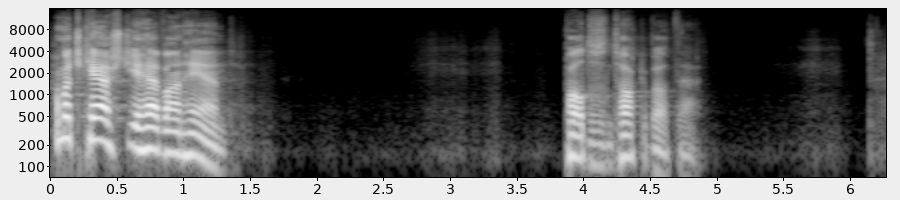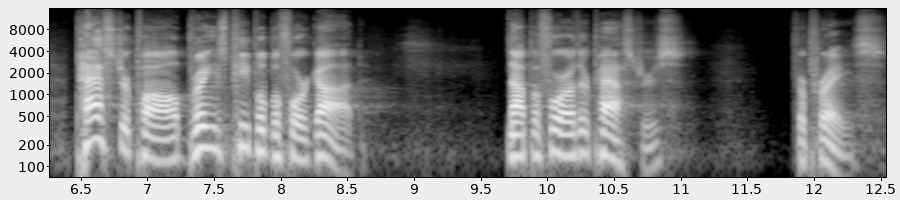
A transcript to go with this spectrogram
How much cash do you have on hand? Paul doesn't talk about that. Pastor Paul brings people before God, not before other pastors for praise.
